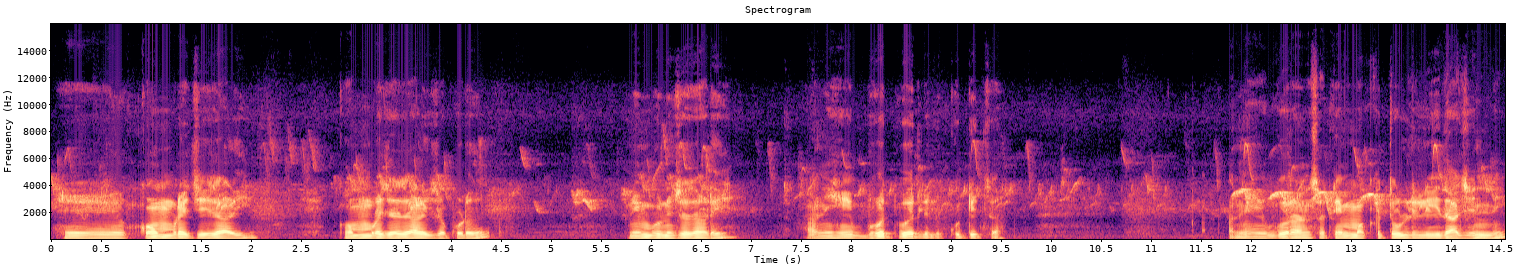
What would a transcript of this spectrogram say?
हे कोंबड्याची जाळी. कोंबड्याच्या जाळीच्या पुढं निंबुणीचं झाडे आणि हे भोत भरलेलं कुटीचं. आणि गुरांसाठी मका तोडलेली दाजींनी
